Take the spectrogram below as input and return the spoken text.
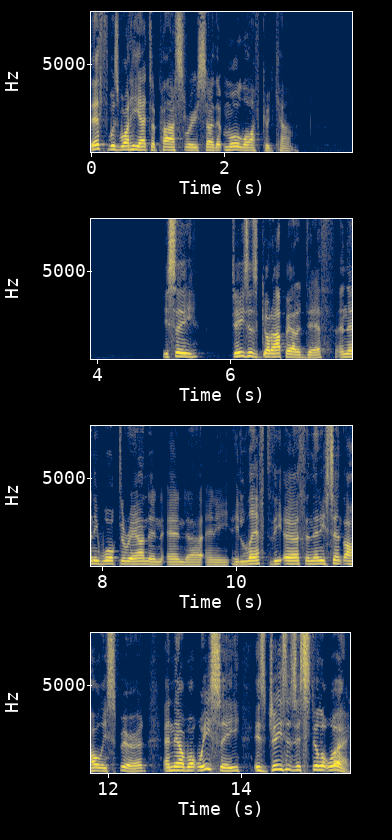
death was what he had to pass through so that more life could come. You see, Jesus got up out of death and then he walked around and, and, uh, and he, he left the earth and then he sent the Holy Spirit. And now what we see is Jesus is still at work.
